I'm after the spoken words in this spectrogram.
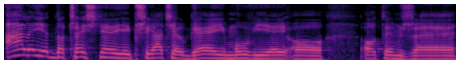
Ale jednocześnie jej przyjaciel gay mówi jej o, o tym, że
